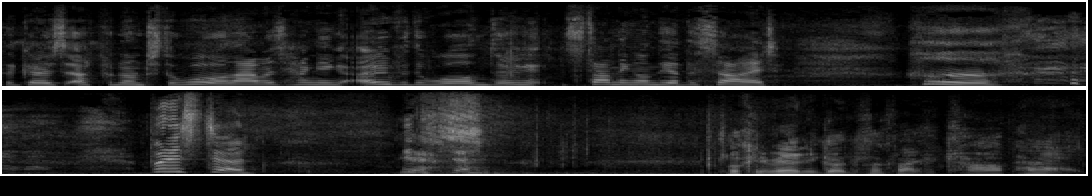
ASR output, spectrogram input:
that goes up and onto the wall, I was hanging over the wall and doing it, standing on the other side. but it's done. It's Yes. done. Looking really good. It looks like a carpet.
